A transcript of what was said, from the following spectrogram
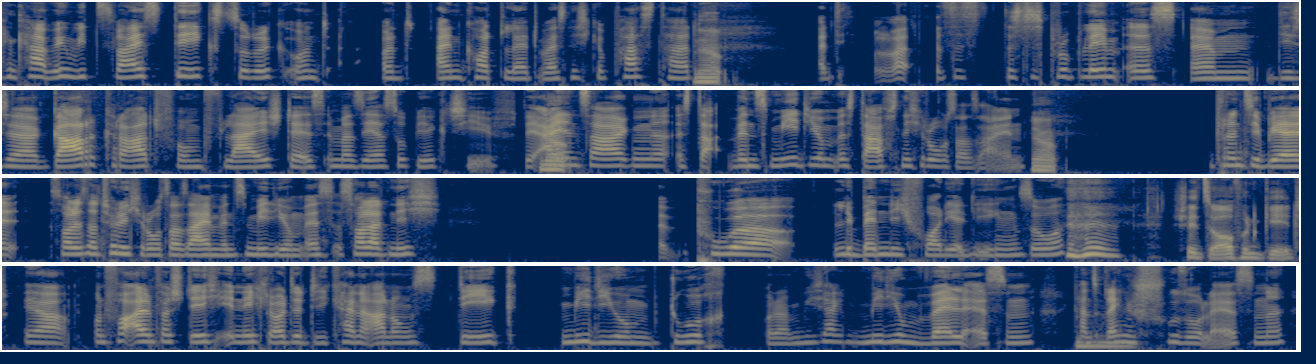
dann kamen irgendwie zwei Steaks zurück und, und ein Kotelett, weil es nicht gepasst hat. Ja. Äh, Das, ist, das, das Problem ist, ähm, dieser Gargrad vom Fleisch, der ist immer sehr subjektiv. Die Ja. einen sagen, wenn es Medium ist, darf es nicht rosa sein. Ja. Prinzipiell soll es natürlich rosa sein, wenn es Medium ist. Es soll halt nicht äh, pur lebendig vor dir liegen, so. Steht so auf und geht. Ja, und vor allem verstehe ich eh nicht Leute, die, keine Ahnung, Steak Medium durch oder wie sagt Medium well essen. Kannst du Mhm. gleich eine Schuhsohle essen, ne?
